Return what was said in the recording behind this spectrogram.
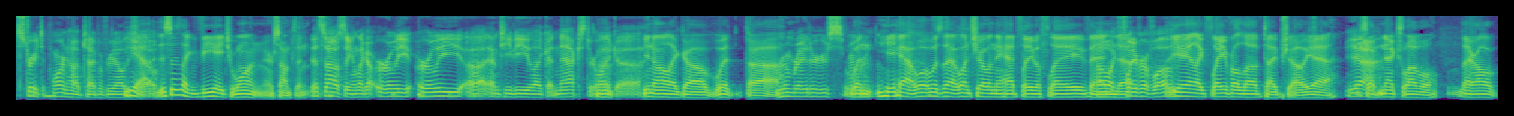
straight to Pornhub type of reality Yeah, show. this is like VH1 or something. That's what I was thinking, like a early early uh, MTV, like a Next or like a You know, like uh, with uh, Room Raiders. when yeah, what was that one show when they had Flava Flav and oh, like uh, Flavor of Love. Yeah, like Flavor of Love type show. Yeah. Yeah. Except next level. They're all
